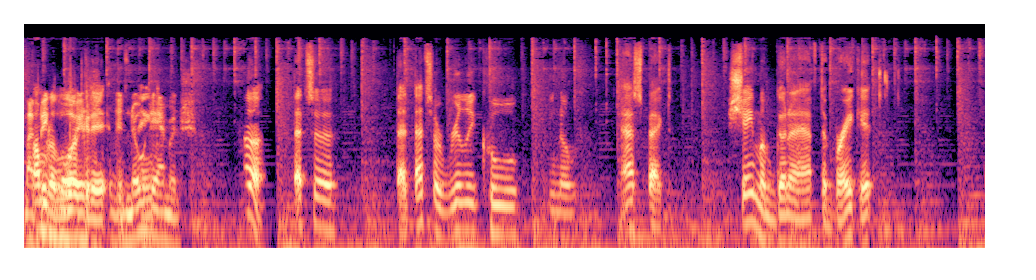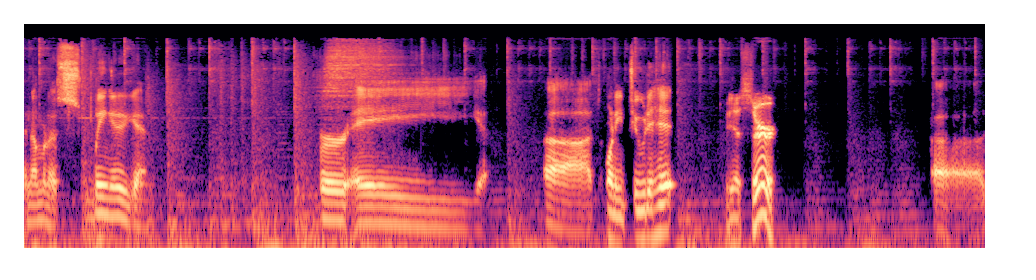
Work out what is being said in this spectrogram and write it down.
My I'm big gonna look at it and did no think- damage. Huh? That's a that that's a really cool, you know, aspect. Shame I'm gonna have to break it. And I'm gonna swing it again. For a uh 22 to hit, Yes, sir. uh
